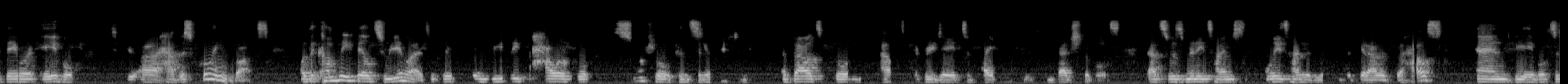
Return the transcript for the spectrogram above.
they were able to uh, have this cooling box. What the company failed to realize was there was a really powerful social consideration about going out every day to buy fruits and vegetables. That was many times the only time that women would get out of the house and be able to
